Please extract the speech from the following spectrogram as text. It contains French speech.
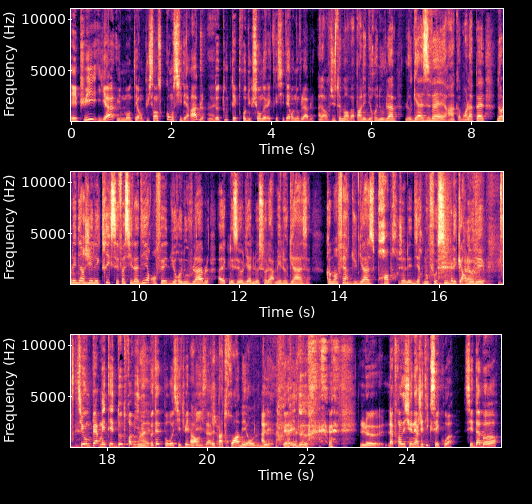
Et puis, il y a une montée en puissance considérable de toutes les productions d'électricité renouvelable. Alors, justement, on va parler du renouvelable, le gaz vert, hein, comme on l'appelle. Dans l'énergie électrique, c'est facile à dire, on fait du renouvelable avec les éoliennes, le solaire. Mais le gaz, comment faire du gaz propre, j'allais dire non fossile, décarboné Si vous me permettez 2-3 minutes, peut-être pour resituer le paysage. Peut-être pas 3, mais deux. le, la transition énergétique, c'est quoi? C'est d'abord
